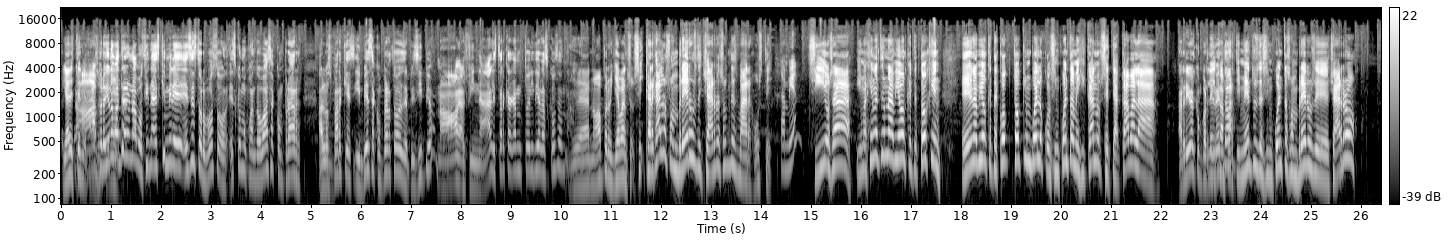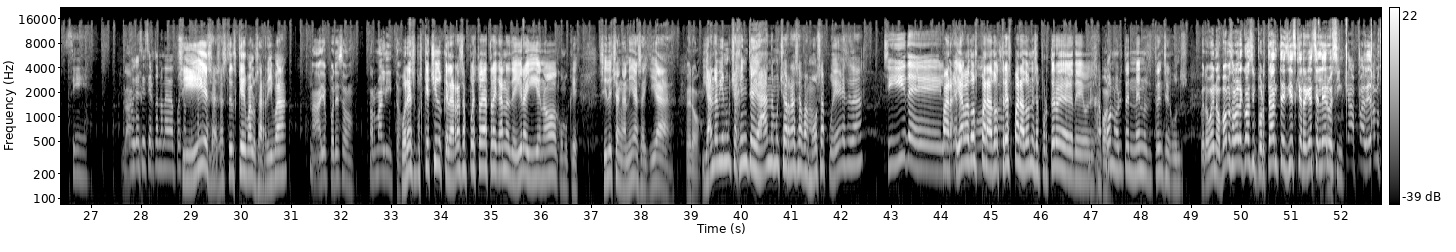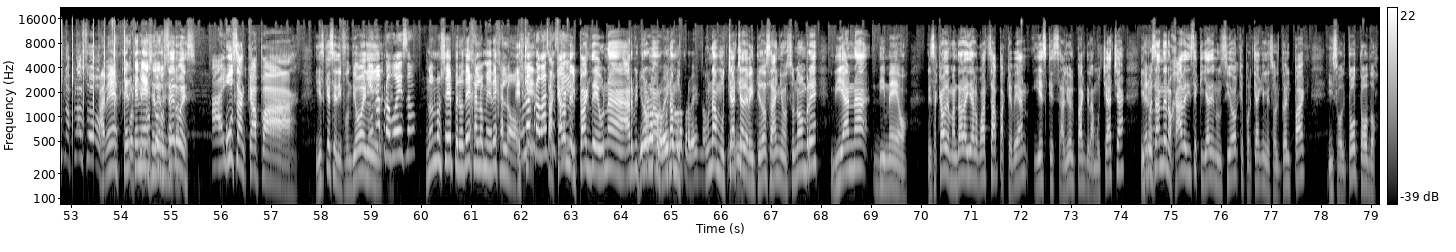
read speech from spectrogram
Ya viste el No, viejazo pero yo no voy a traer una bocina. Es que, mire, es estorboso. Es como cuando vas a comprar a los parques y empiezas a comprar todo desde el principio. No, al final, estar cargando todo el día las cosas, no. ¿verdad? No, pero llevan. su- Sí, cargar los sombreros de charro es un desbarajuste. ¿También? Sí, o sea, imagínate un avión que te toquen, eh, un avión que te co- toque un vuelo con 50 mexicanos, se te acaba la, Arriba el el compartimento. compartimento de 50 sombreros de charro. Sí. La Oiga, sí neta. es cierto, no me había puesto. a Sí, esas, esas tienes que llevarlos arriba. No, yo por eso, normalito. Por eso, pues qué chido que la raza pues todavía trae ganas de ir ahí, ¿no? Como que sí le echan ganías allí a... Pero, Y anda bien mucha gente, anda mucha raza famosa, pues, ¿verdad? Sí, de. Para, ya va dos paradones, tres paradones el portero de, de Japón. Japón. ahorita en menos de 30 segundos. pero bueno, vamos a hablar de cosas importantes y es que regresa el héroe sin capa. Le damos un aplauso. A ver, ¿qué- Porque quién no es el todos héroe los sin capa? héroes Ay, usan capa. Y es que se difundió el... ¿quién aprobó eso? No, no sé, pero déjalo, me déjalo. Es ¿Tú lo que aprobaste, sacaron el pack de una árbitro, Yo no lo una, aprobé, una yo no mu- lo aprobé, no. una muchacha de 22 años. Su nombre, Diana Dimeo. Les acabo de mandar ahí al WhatsApp para que vean. Y es que salió el pack de la muchacha. Y Pero- pues anda enojada. Dice que ya denunció que porque alguien le soltó el pack y soltó todo.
